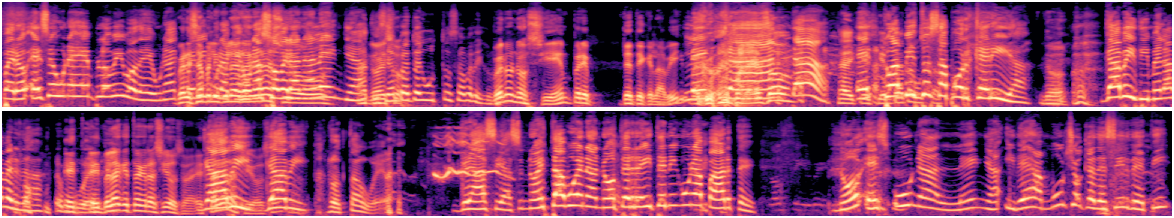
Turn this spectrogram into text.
pero ese es un ejemplo vivo de una Pero esa película, película que es era una soberana leña. ¿A ti No, eso- siempre te gustó esa película? Bueno, no siempre, desde que la vi. Le encanta. Que Eh, ¿Tú has visto gusta. esa porquería? No. Gaby, dime la verdad. Es, es verdad que está graciosa. Está Gaby, graciosa. Gaby, no está buena. Gracias. No está buena, no te reíste en ninguna parte. No, es una leña y deja mucho que decir de ti.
